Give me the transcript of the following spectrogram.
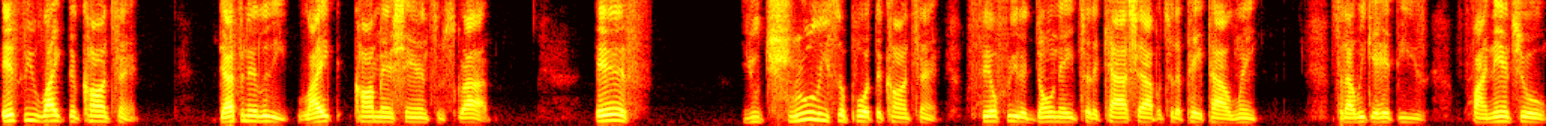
If you like the content, definitely like, comment, share, and subscribe. If you truly support the content, feel free to donate to the Cash App or to the PayPal link so that we can hit these financial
